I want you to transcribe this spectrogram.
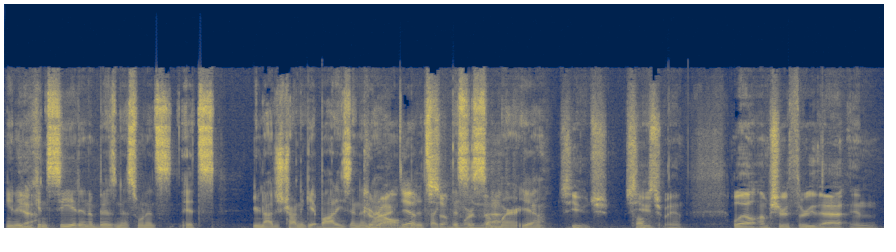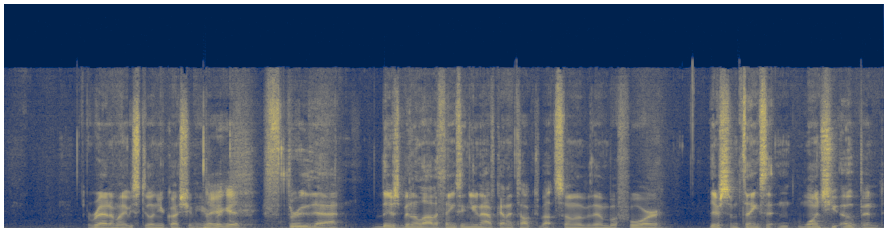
You know Yeah. you can see it in a business when it's it's you're not just trying to get bodies in and Correct. out Yeah. but it's like Something this is than that. somewhere yeah It's huge. It's Awesome. huge, man. Well, I'm sure through that, and Rhett, I might be stealing your question here. No, you're good. Through that, there's been a lot of things, and you and I have kind of talked about some of them before. There's some things that once you opened,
